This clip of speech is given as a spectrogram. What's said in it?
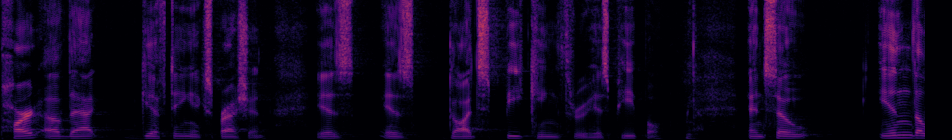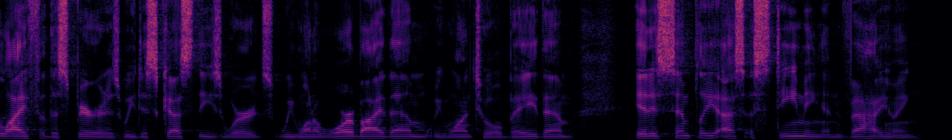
part of that gifting expression is, is God speaking through his people. And so, in the life of the Spirit, as we discuss these words, we want to war by them, we want to obey them. It is simply us esteeming and valuing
